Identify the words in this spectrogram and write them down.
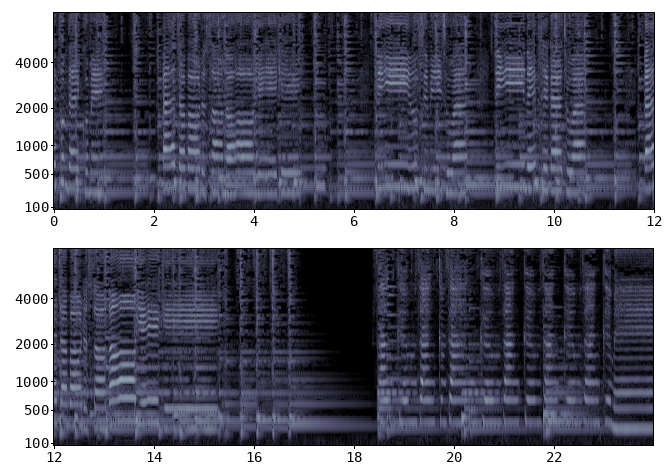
달콤달콤해 빠져버렸어 너에게. 네 웃음이 좋아 네 냄새가 좋아 빠져버렸어 너에게. 상큼 상큼 상큼 상큼 상큼 상큼해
